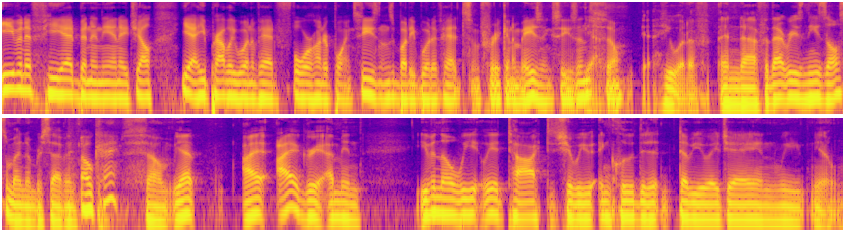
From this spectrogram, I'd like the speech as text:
even if he had been in the NHL, yeah, he probably wouldn't have had 400 point seasons, but he would have had some freaking amazing seasons. Yeah, So yeah, he would have, and uh, for that reason, he's also my number seven. okay, So, yep, I I agree. I mean, even though we we had talked, should we include the WHA, and we you know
